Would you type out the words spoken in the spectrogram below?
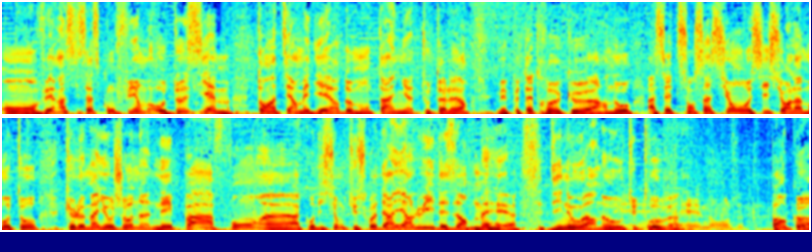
On verra si ça se confirme au deuxième temps intermédiaire de montagne tout à l'heure. Mais peut-être que Arnaud a cette sensation aussi sur la moto que le maillot jaune n'est pas à fond, euh, à condition que tu sois derrière lui désormais. Dis-nous Arnaud, où tu te trouves Eh non, je- Pas Pas encore.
